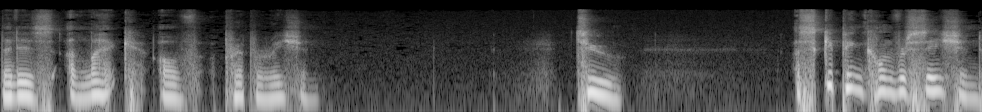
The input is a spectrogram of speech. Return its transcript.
that is a lack of preparation. 2. A skipping conversation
